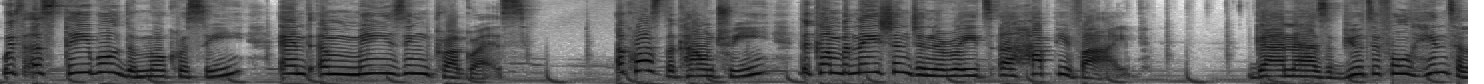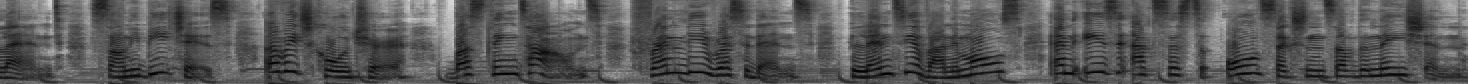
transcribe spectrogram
with a stable democracy and amazing progress. Across the country, the combination generates a happy vibe. Ghana has a beautiful hinterland, sunny beaches, a rich culture, bustling towns, friendly residents, plenty of animals, and easy access to all sections of the nation.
